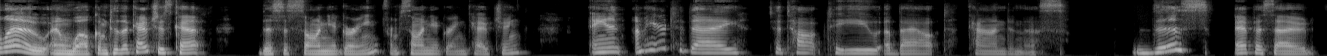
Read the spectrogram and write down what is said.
Hello, and welcome to the Coach's Cup. This is Sonya Green from Sonya Green Coaching. And I'm here today to talk to you about kindness. This episode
